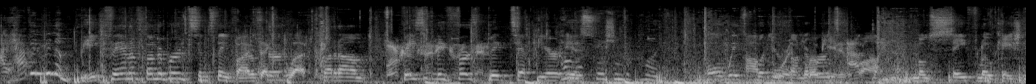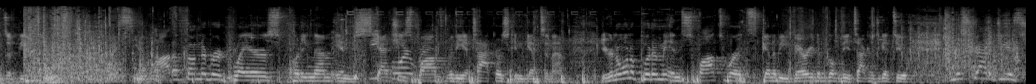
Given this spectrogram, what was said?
I haven't been a big fan of Thunderbird since they Five nerfed her. left. But um, basically, first big tip here is always put your Thunderbirds at like the most safe locations of the attack. I see a lot of Thunderbird players putting them in sketchy spots where the attackers can get to them. You're gonna want to put them in spots where it's gonna be very difficult for the attackers to get to. And this strategy is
